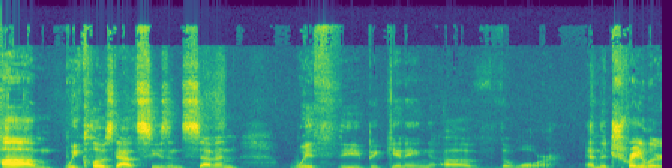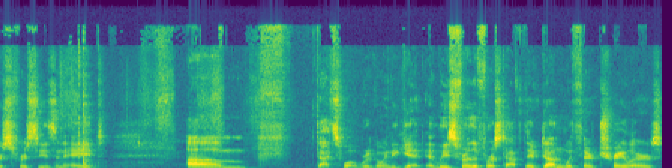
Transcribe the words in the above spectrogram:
Um, we closed out season seven with the beginning of the war and the trailers for season eight. Um, that's what we're going to get, at least for the first half. They've done with their trailers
